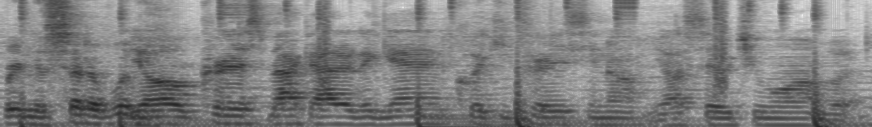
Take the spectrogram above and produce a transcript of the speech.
Bring the setup with me. Yo, Chris, back at it again. Quickie Chris, you know, y'all say what you want, but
